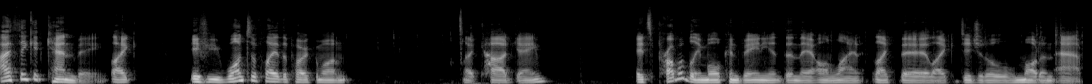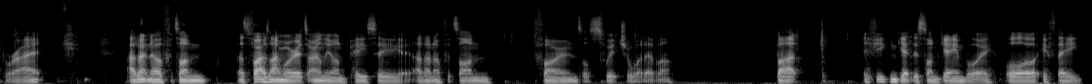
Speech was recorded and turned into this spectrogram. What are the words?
I think it can be. Like if you want to play the Pokemon like card game, it's probably more convenient than their online like their like digital modern app, right? I don't know if it's on as far as I'm aware it's only on PC. I don't know if it's on phones or Switch or whatever. But if you can get this on Game Boy or if they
